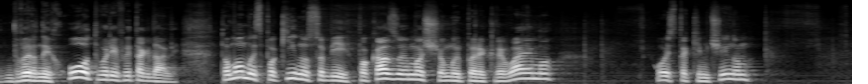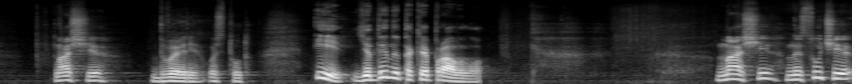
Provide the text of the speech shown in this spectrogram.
дверних отворів і так далі. Тому ми спокійно собі показуємо, що ми перекриваємо ось таким чином наші двері ось тут. І єдине таке правило. Наші несучі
